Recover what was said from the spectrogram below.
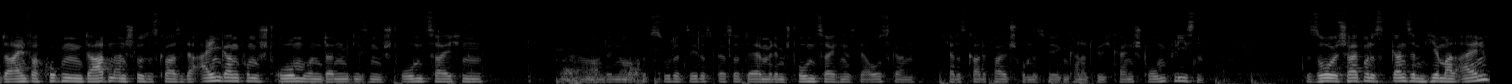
da einfach gucken, Datenanschluss ist quasi der Eingang vom Strom und dann mit diesem Stromzeichen, ja, den nochmal kurz zu, das seht ihr das besser, der mit dem Stromzeichen ist der Ausgang. Ich hatte es gerade falsch rum, deswegen kann natürlich kein Strom fließen. So, jetzt schalten wir das Ganze hier mal ein.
